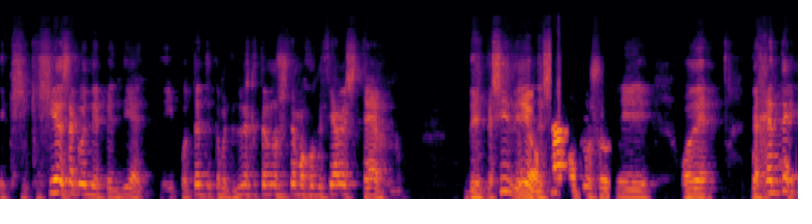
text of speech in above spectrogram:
que si quisieras algo independiente, hipotéticamente tendrías que tener un sistema judicial externo. De, de- sí, de, Sí, o- de o de, o de, de gente.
